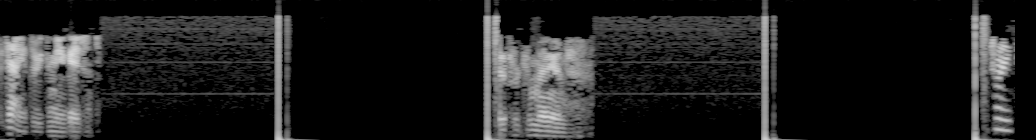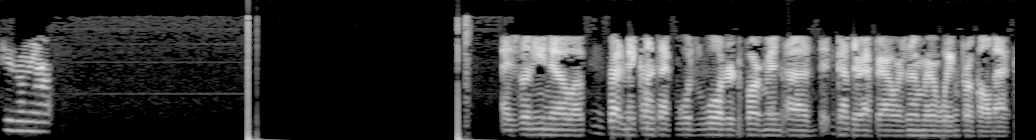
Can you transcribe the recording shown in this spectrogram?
Battalion 3 communications. Good for command. 22's on the out. I just letting you know, uh, try to make contact with the Water Department, uh, got their after hours number, waiting for a call back.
